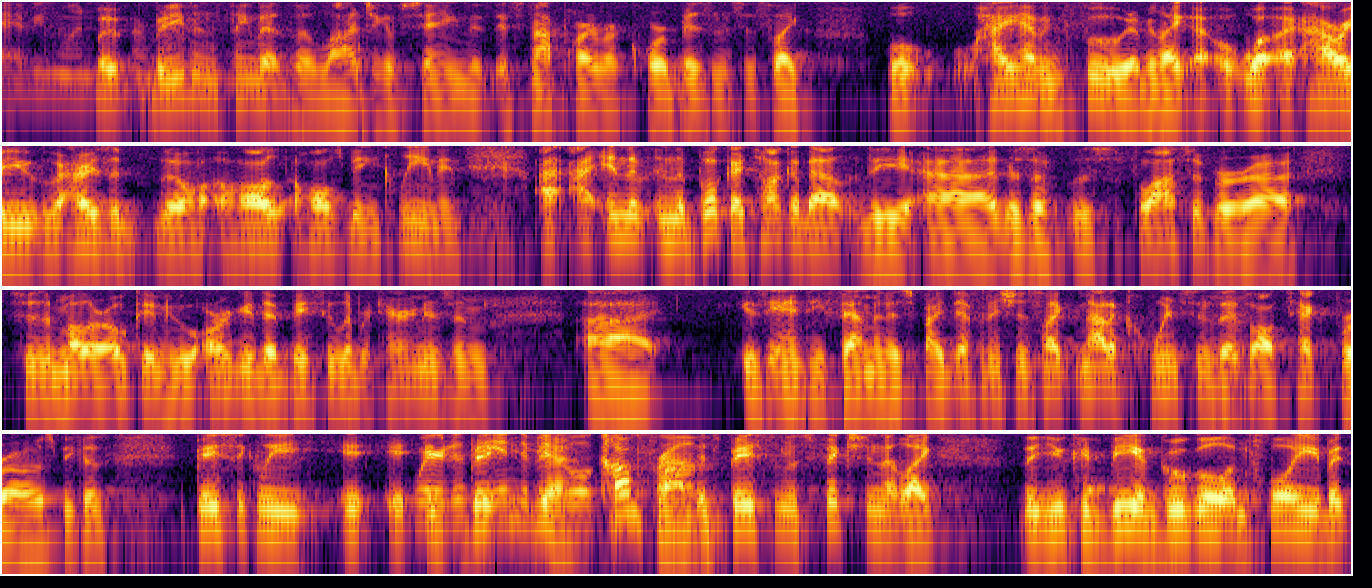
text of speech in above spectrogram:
everyone. But, but even think about the logic of saying that it's not part of our core business. It's like, well, how are you having food? I mean, like, uh, what, how are you? How is it, the hall, halls being clean? And I, I, in the in the book, I talk about the uh, there's a this philosopher uh, Susan Moller Okin who argued that basically libertarianism. Uh, is anti-feminist by definition. It's like not a coincidence that it's all tech bros because basically it, it, Where it's does the individual yeah, come from? It's based on this fiction that like that you could be a Google employee, but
